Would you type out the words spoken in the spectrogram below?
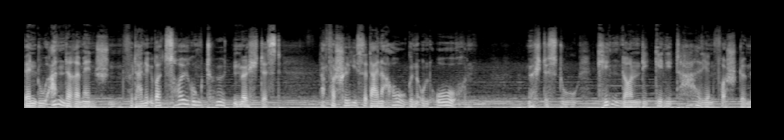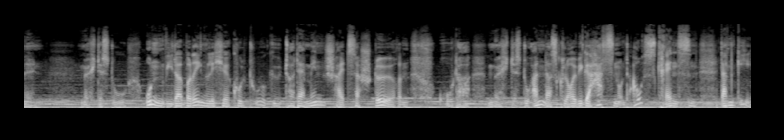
Wenn du andere Menschen für deine Überzeugung töten möchtest, dann verschließe deine Augen und Ohren. Möchtest du Kindern die Genitalien verstümmeln, Möchtest du unwiederbringliche Kulturgüter der Menschheit zerstören oder möchtest du Andersgläubige hassen und ausgrenzen, dann geh.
